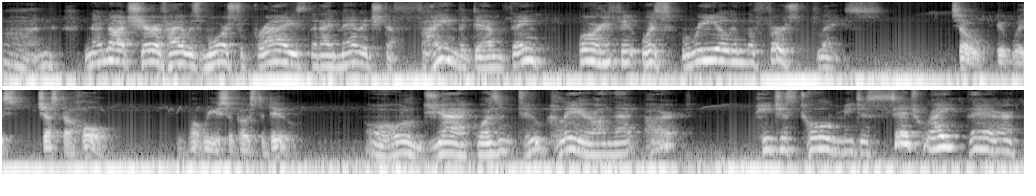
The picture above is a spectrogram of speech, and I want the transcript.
Oh, n- not sure if I was more surprised that I managed to find the damn thing, or if it was real in the first place. So it was just a hole. What were you supposed to do? Old Jack wasn't too clear on that part. He just told me to sit right there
